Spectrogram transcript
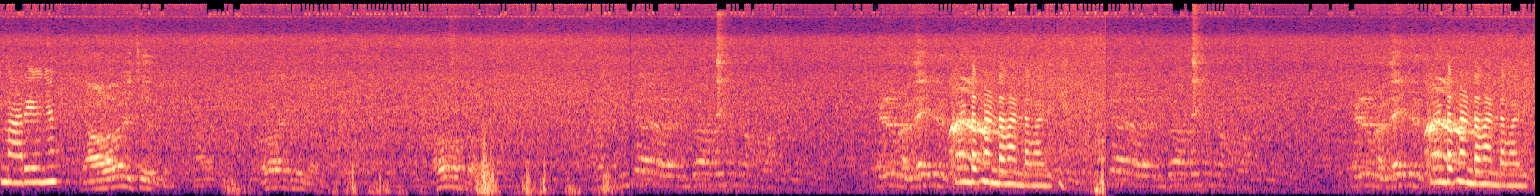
അളവ് മാറി കഴിഞ്ഞു? വേണ്ട വേണ്ട വേണ്ട മതി. വേണ്ട വേണ്ട വേണ്ട മതി.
